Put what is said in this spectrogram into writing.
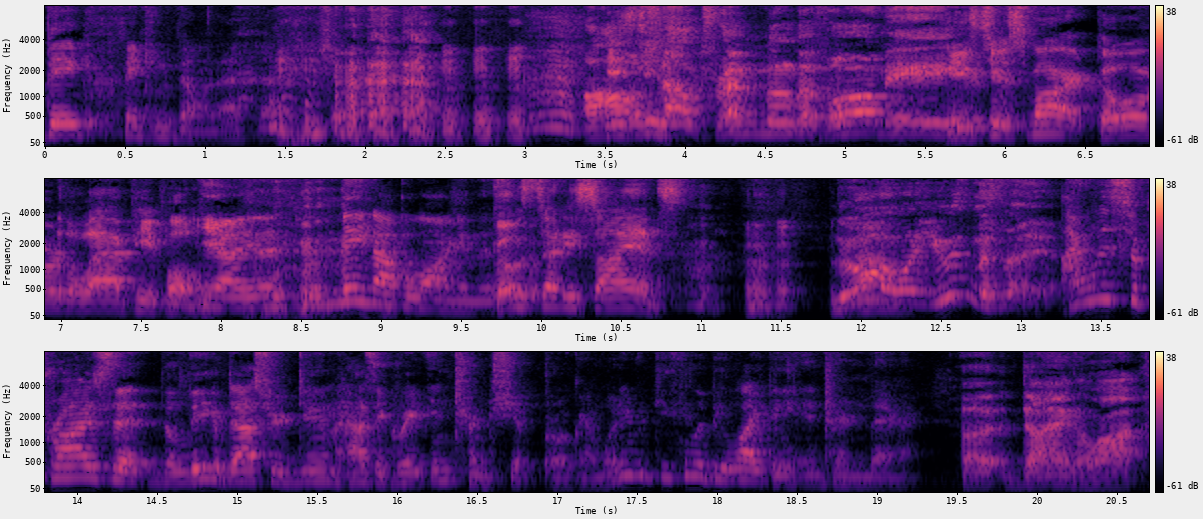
big thinking villain. That, that I appreciate that. Oh, All too- shall tremble before me. He's too smart. Go over to the lab, people. yeah, yeah, you may not belong in this. Go study science. no, I um, want to use my science. I was surprised that the League of Dastard Doom has a great internship program. What do you, do you think it would be like being an intern there? Uh, dying a lot.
